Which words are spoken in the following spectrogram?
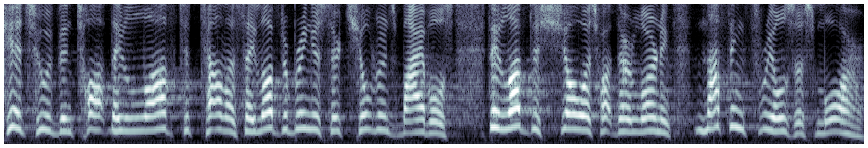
kids who have been taught, they love to tell us. They love to bring us their children's Bibles. They love to show us what they're learning. Nothing thrills us more.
